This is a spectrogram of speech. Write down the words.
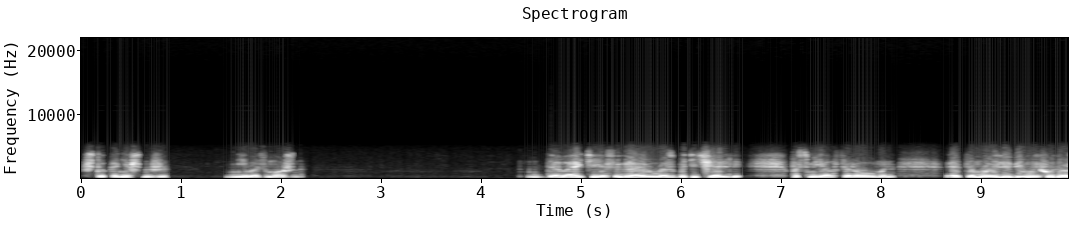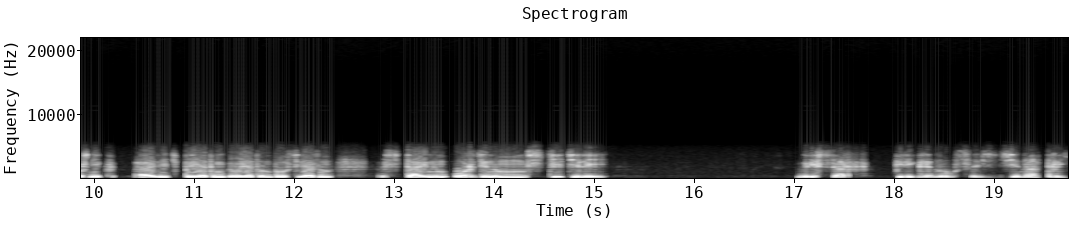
что, конечно же, невозможно. «Давайте я сыграю у вас Боттичелли», — посмеялся Роуман. «Это мой любимый художник, а ведь при этом, говорят, он был связан с тайным орденом Мстителей». Гриссар переглянулся с Зинатрой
